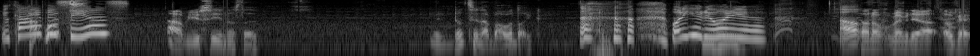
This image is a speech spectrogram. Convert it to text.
you can't Huh, even what? see us? How have you seen us though? I mean, don't seem that bothered, like. what are you doing mm-hmm. here? Oh Oh, no, maybe they are. Okay.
